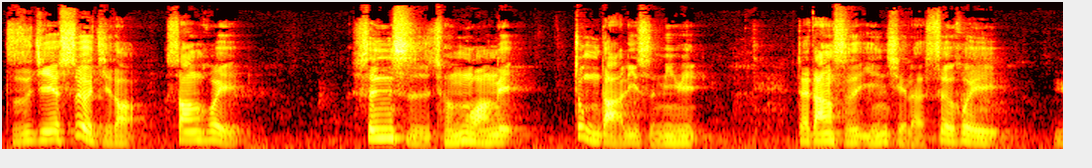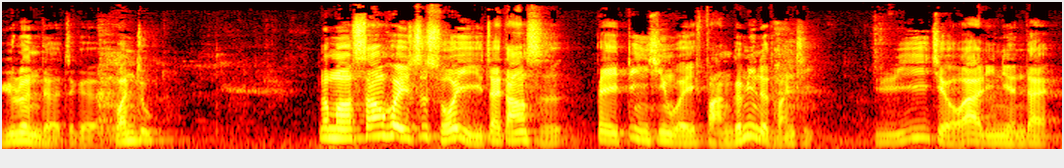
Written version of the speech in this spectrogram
直接涉及到商会生死存亡的重大历史命运，在当时引起了社会舆论的这个关注。那么，商会之所以在当时被定性为反革命的团体，与一九二零年代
